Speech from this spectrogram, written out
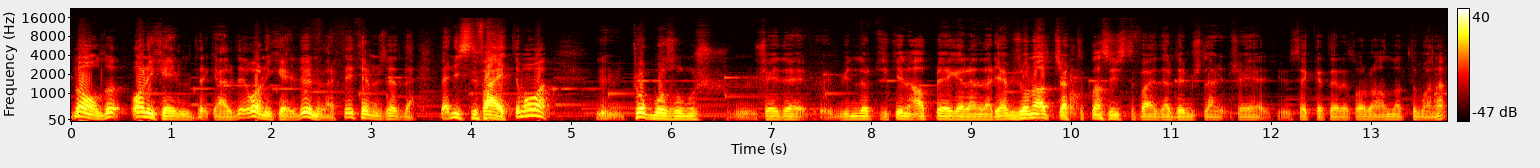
Ne oldu? 12 Eylül'de geldi. 12 Eylül'de üniversiteyi temizlediler. Ben istifa ettim ama e, çok bozulmuş şeyde 1402'ni atmaya gelenler. Ya biz onu atacaktık nasıl istifa eder demişler şeye sekretere sonra anlattı bana.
